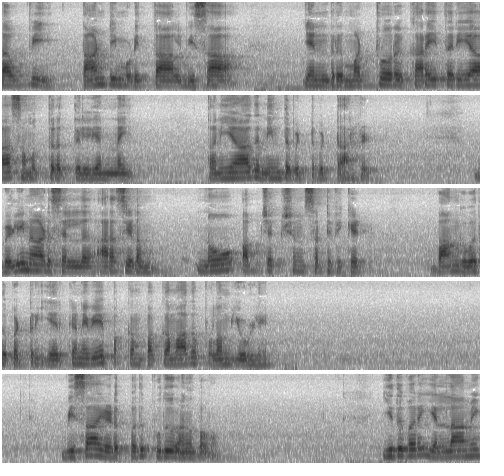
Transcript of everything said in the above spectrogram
தவ்வி தாண்டி முடித்தால் விசா என்று மற்றொரு கரை தெரியா சமுத்திரத்தில் என்னை தனியாக நீந்து விட்டு விட்டார்கள். வெளிநாடு செல்ல அரசிடம் நோ அப்ஜெக்ஷன் சர்டிஃபிகேட் வாங்குவது பற்றி ஏற்கனவே பக்கம் பக்கமாக புலம்பியுள்ளேன். விசா எடுப்பது புது அனுபவம். இதுவரை எல்லாமே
